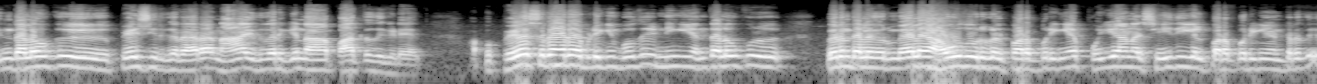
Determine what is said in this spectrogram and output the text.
இந்த அளவுக்கு பேசியிருக்கிறாரா? நான் இது வரைக்கும் நான் பார்த்தது கிடையாது. அப்போ பேசுறாரு அப்படிங்கும்போது நீங்க எந்த அளவுக்கு பெருந்தலைவர் மேல அவதூறுகள் பரப்புறீங்க பொய்யான செய்திகள் பரப்புறீங்கன்றது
